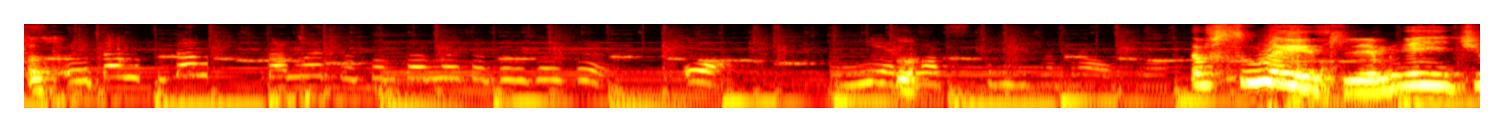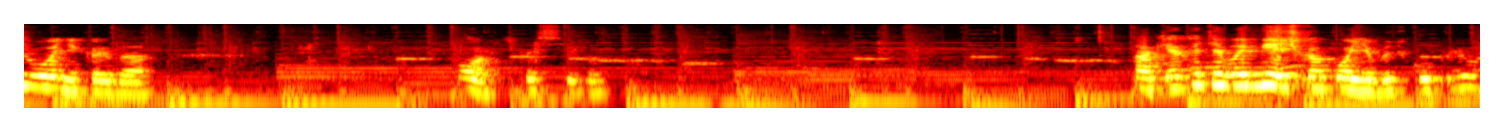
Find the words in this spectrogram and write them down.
Там, там, там это, там, там это, там, там. О, не, Что? 23 забрал. Да в смысле? Мне ничего никогда. О, спасибо. Так, я хотя бы меч какой-нибудь куплю.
